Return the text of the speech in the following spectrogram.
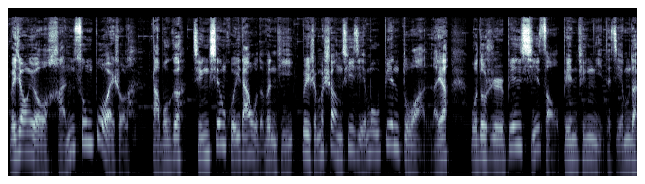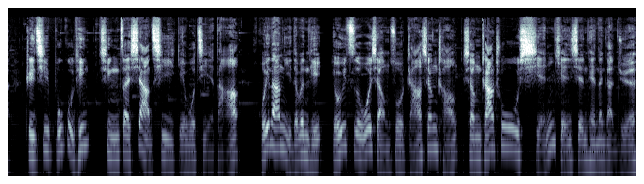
微信网友韩松 boy 说了：“大波哥，请先回答我的问题，为什么上期节目变短了呀？我都是边洗澡边听你的节目的，这期不顾听，请在下期给我解答。回答你的问题。有一次我想做炸香肠，想炸出咸甜鲜甜的感觉，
